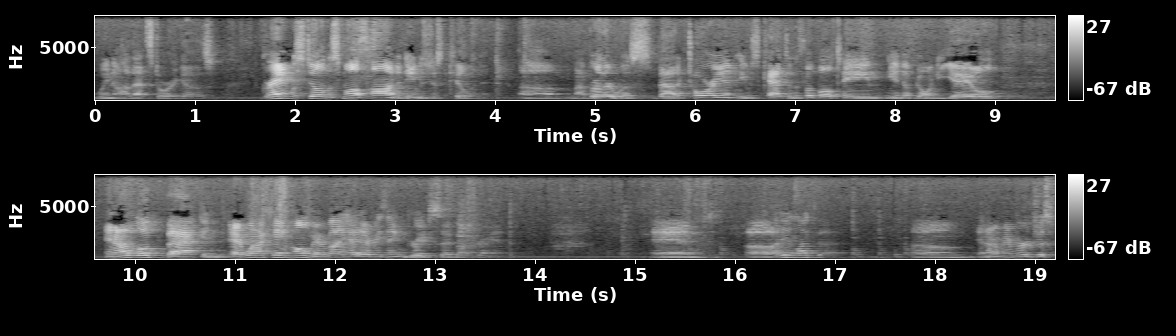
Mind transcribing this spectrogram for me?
We know how that story goes. Grant was still in the small pond and he was just killing it. Um, my brother was valedictorian. He was captain of the football team. He ended up going to Yale. And I looked back, and when I came home, everybody had everything great to say about Grant. And uh, I didn't like that. Um, and I remember just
